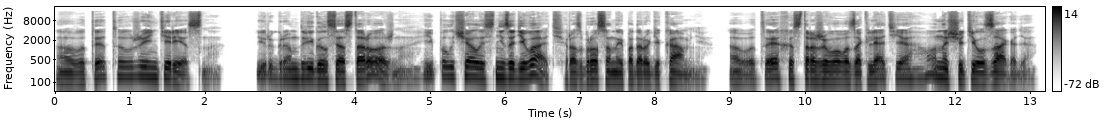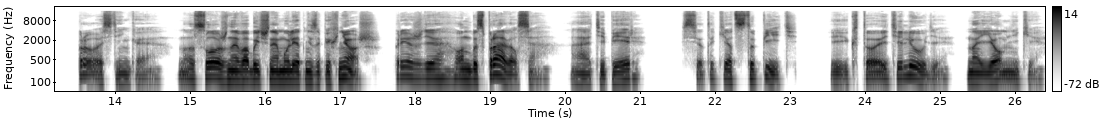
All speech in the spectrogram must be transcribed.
А вот это уже интересно. Ирграм двигался осторожно, и получалось не задевать разбросанные по дороге камни. А вот эхо сторожевого заклятия он ощутил загодя. Простенькое, но сложное в обычный амулет не запихнешь. Прежде он бы справился, а теперь все таки отступить. И кто эти люди? Наемники?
